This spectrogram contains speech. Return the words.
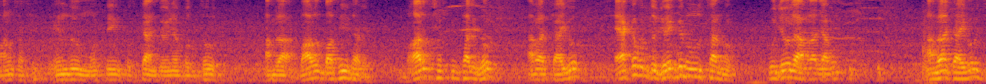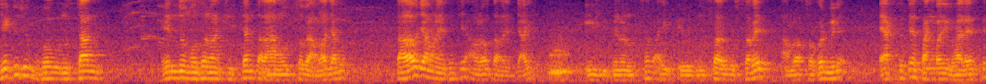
মানুষ আছে, হিন্দু, মুসলিম, খ্রিস্টান, জৈন, বৌদ্ধ, আমরা ভারতবাসী হিসাবে, ভারত শক্তিশালী হোক, আমরা চাইব একবদ্ধ যে কোনো অনুষ্ঠান হোক, পুজো হলে আমরা যাব। আমরা চাইব যে কিছু হোক অনুষ্ঠান হিন্দু, মুসলমান, খ্রিস্টান, তারা আমার উৎসবে আমরা যাব। তারাও যেমন এসেছে, আমরাও তারা যাই। এই মিলন উৎসব, এই উৎসব, উৎসবে আমরা সকল মিলে একসাথে সাংবাদিক ভাইরা এসেছে।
